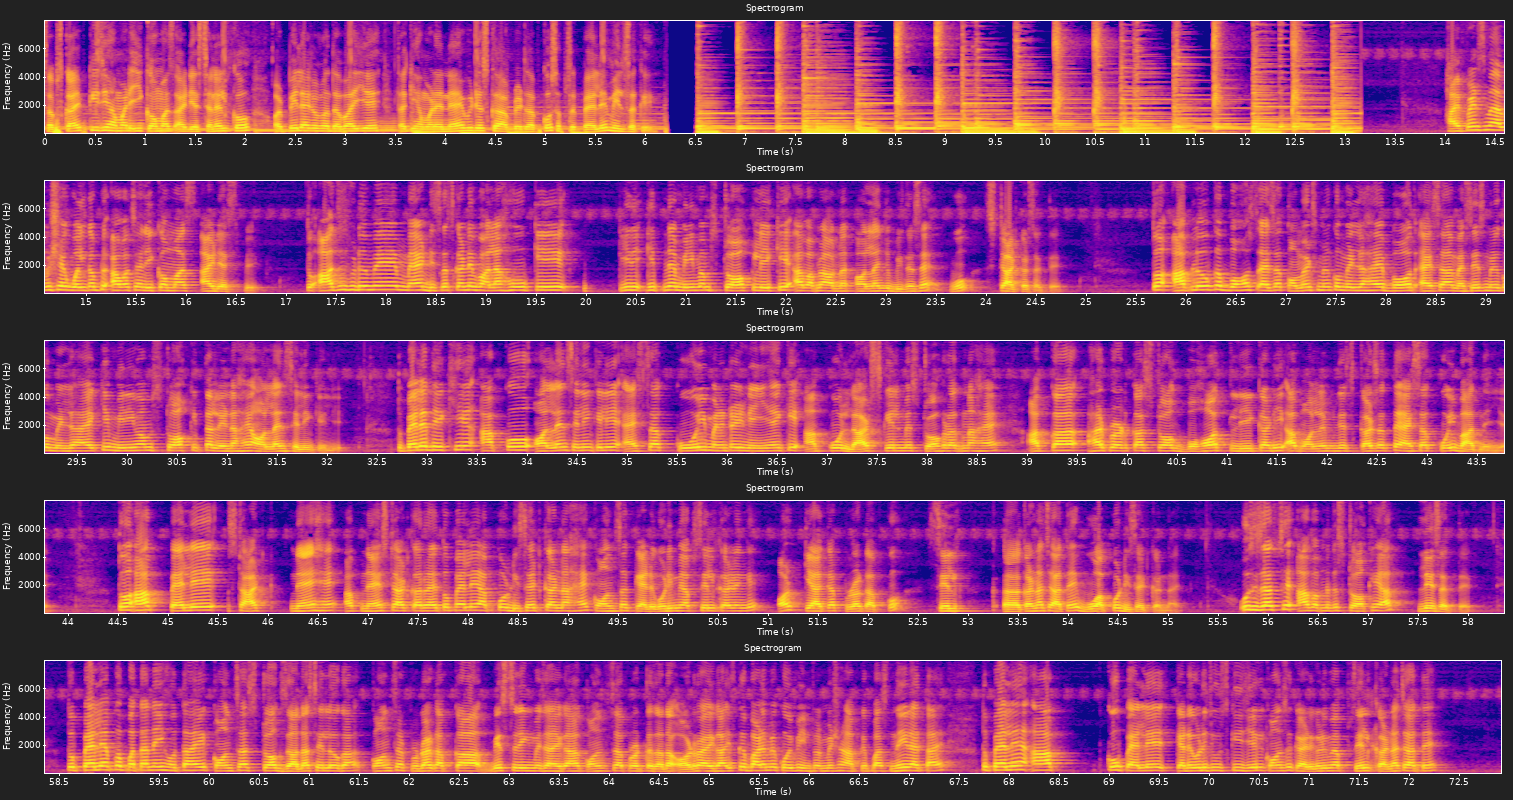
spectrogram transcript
Subscribe कीजिए हमारे ई commerce ideas channel को और बेल आइकन को दबाइए ताकि हमारे नए वीडियोस का अपडेट आपको सबसे पहले मिल सके। हाय फ्रेंड्स मैं Abhishek welcome to our channel e commerce ideas पे। तो आज इस वीडियो में मैं डिस्कस करने वाला हूँ कि कितने मिनिमम स्टॉक लेके आप अपना ऑनलाइन जो बिज़नेस है, वो स्टार्ट कर सकते हैं। तो आप लोगों का बहुत ऐसा कमेंट्स मेरे को मिल रहा है, बहुत ऐसा मैसेज मेरे को मिल रहा है कि मिनिमम स्टॉक कितना लेना है ऑनलाइन सेलिंग के लिए। तो पहले देखिए, आपको ऑनलाइन सेलिंग के लिए ऐसा कोई मैंडेटरी नहीं है कि आपको लार्ज स्केल में स्टॉक रखना है। आपका हर प्रोडक्ट का स्टॉक बहुत लेकर ही आप ऑनलाइन बिज़नेस कर सकते हैं, ऐसा कोई बात नहीं है। तो आप पहले स्टार्ट नए हैं, आप नए स्टार्ट कर रहे हैं तो पहले आपको डिसाइड करना है कौन सा कैटेगरी में आप सेल करेंगे और क्या क्या प्रोडक्ट आपको सेल करना चाहते हैं, वो आपको डिसाइड करना है। उस हिसाब से आप अपना जो स्टॉक है आप ले सकते हैं। तो पहले आपको पता नहीं होता है कौन सा स्टॉक ज़्यादा सेल होगा कौन सा प्रोडक्ट आपका बेस्ट सेलिंग में जाएगा कौन सा प्रोडक्ट का ज़्यादा ऑर्डर आएगा इसके बारे में कोई भी इंफॉर्मेशन आपके पास नहीं रहता है। तो पहले आपको पहले कैटेगरी चूज़ कीजिए कि कौन सी कैटेगरी में आप सेल करना चाहते हैं।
